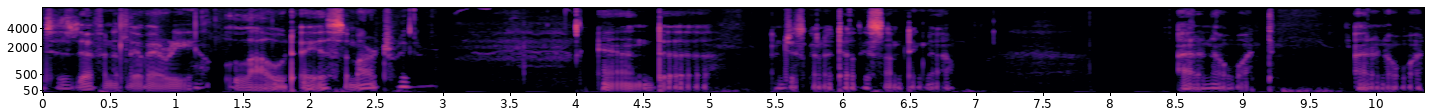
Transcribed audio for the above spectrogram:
This is definitely a very loud ASMR trigger. And uh, I'm just gonna tell you something now. I don't know what. I don't know what.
